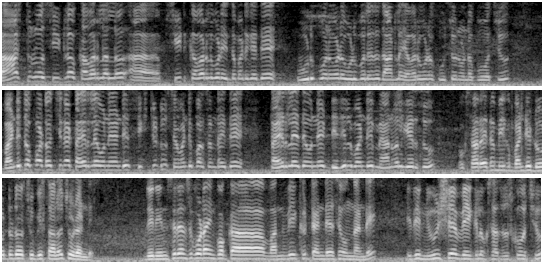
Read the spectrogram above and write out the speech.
లాస్ట్ రో సీట్లో కవర్లలో సీట్ కవర్లు కూడా ఇంత మటుకైతే ఊడిపోని కూడా ఊడిపోలేదు. దాంట్లో ఎవరు కూడా కూర్చొని ఉండకపోవచ్చు. బండితో పాటు వచ్చిన టైర్లే ఉన్నాయండి? సిక్స్టీ టు సెవెంటీ పర్సెంట్ అయితే టైర్లు అయితే ఉన్నాయి. డీజిల్ బండి మాన్యువల్ గేర్స్. ఒకసారి అయితే మీకు బండి డోర్ టు డోర్ చూపిస్తాను చూడండి. దీని ఇన్సూరెన్స్ కూడా ఇంకొక వన్ వీక్ టెన్ డేస్ ఉందండి. ఇది న్యూ షేప్ వెహికల్ ఒకసారి చూసుకోవచ్చు.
